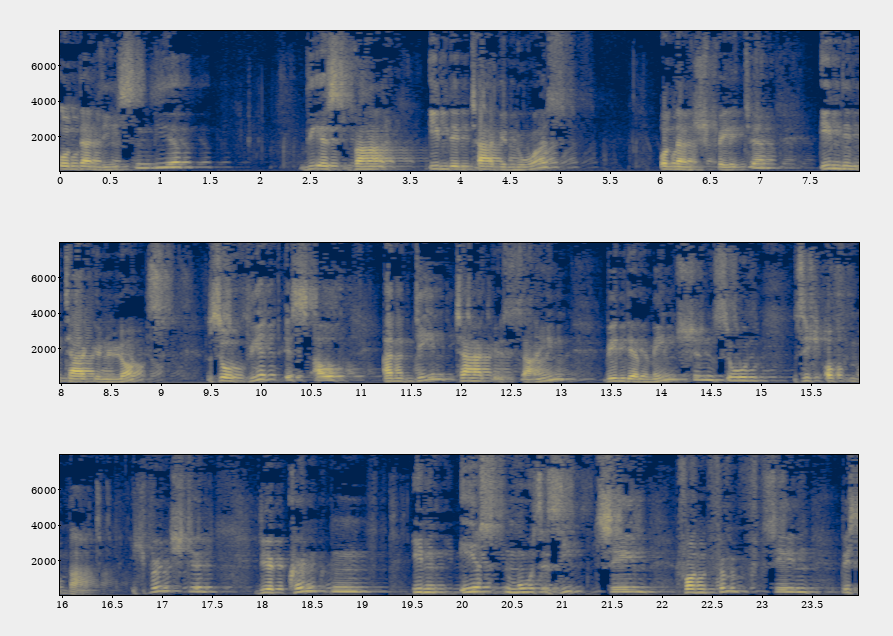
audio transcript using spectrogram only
Und dann lesen wir, wie es war in den Tagen Noahs und dann später in den Tagen Lots, so wird es auch an dem Tage sein, wenn der Menschensohn sich offenbart. Ich wünschte, wir könnten in 1. Mose 17 von 15 bis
